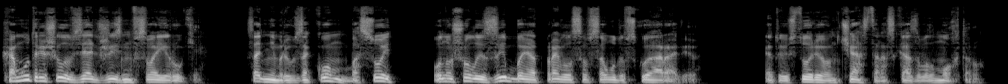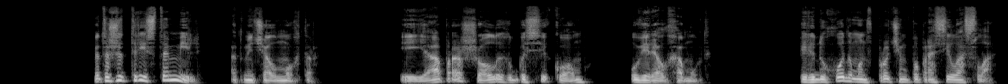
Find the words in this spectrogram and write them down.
Хамуд решил взять жизнь в свои руки. С одним рюкзаком, босой, он ушел из Ибба и отправился в Саудовскую Аравию. Эту историю он часто рассказывал Мохтару. «Это же 300 миль», — отмечал Мохтар. «И я прошел их босиком», — уверял Хамуд. Перед уходом он, впрочем, попросил осла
